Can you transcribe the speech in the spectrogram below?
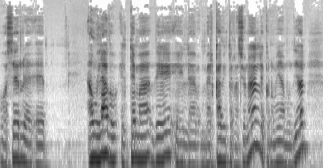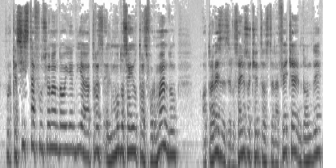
o hacer eh, eh a un lado el tema del eh, mercado internacional, la economía mundial, porque así está funcionando hoy en día. El mundo se ha ido transformando otra vez desde los años 80 hasta la fecha, en donde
